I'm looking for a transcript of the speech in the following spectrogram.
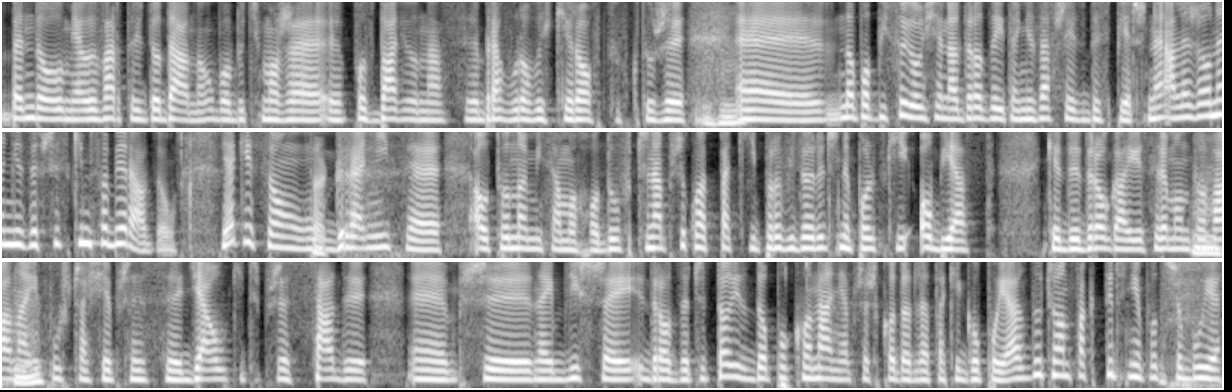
będą miały wartość dodaną, bo być może pozbawią nas brawurowych kierowców, którzy mhm. e, no, popisują się na drodze i to nie zawsze jest bezpieczne, ale że one nie ze wszystkim sobie radzą. Jakie są tak. granice autonomii samochodów? Czy na przykład taki prowizoryczny polski objazd, kiedy droga jest remontowana mhm. i puszcza się przez działki czy przez sady e, przy najbliższej drodze, czy to jest do pokonania przeszkoda dla takiego pojazdu, czy on faktycznie potrzebuje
